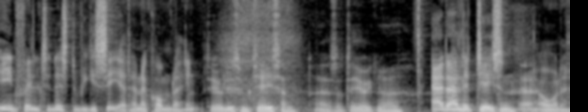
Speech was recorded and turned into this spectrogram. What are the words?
en fælde til næste, vi kan se, at han er kommet derhen. Det er jo ligesom Jason. Altså, det er jo ikke noget. Ja, der er lidt Jason Ja. ja. over det.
